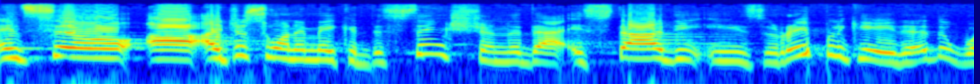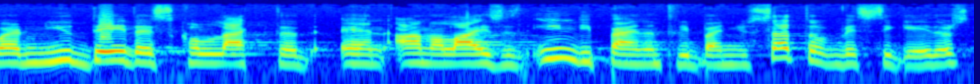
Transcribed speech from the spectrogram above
And so uh, I just want to make a distinction that a study is replicated where new data is collected and analyzed independently by a new set of investigators.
